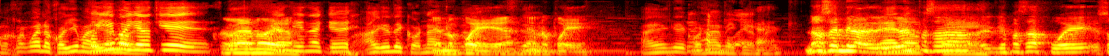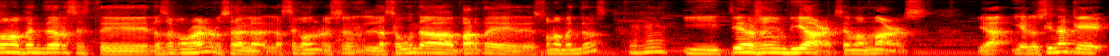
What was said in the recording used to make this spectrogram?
Mejor, bueno, Kojima, ya Kojima no, ya no tiene, No, ya no, ya ya. no tiene nada que ver. alguien de Konami. Ya no puede, ya, ya no puede. Alguien de No Konami. que- No sé, mira, la vez pasada jugué Son of Enders, este, The Second Runner, o sea, la, la, second- la segunda parte de Son of Enders, Ujú. y tiene versión en VR, se llama Mars. ¿ya? Y alucina que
